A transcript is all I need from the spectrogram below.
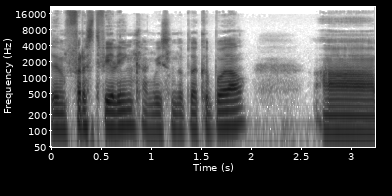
ten first feeling, ak by som to takto povedal. A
